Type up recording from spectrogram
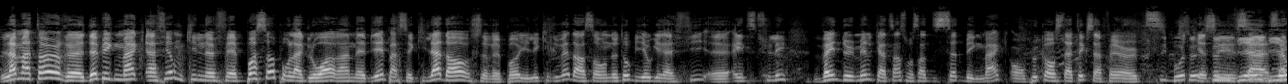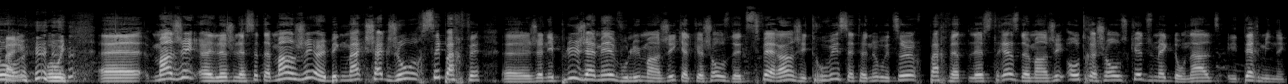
L'amateur euh, de Big Mac affirme qu'il ne fait pas ça pour la gloire, hein, mais bien parce qu'il adore ce repas. Il écrivait dans son autobiographie euh, intitulée 22 477 Big Mac. On peut constater que ça fait un petit bout que c'est ça, ça paraît. Oui, oui. Euh, manger, euh, là je le cite, manger un Big Mac chaque jour, c'est parfait. Euh, je n'ai plus jamais voulu manger quelque chose de différent. J'ai trouvé cette nourriture parfaite. Le stress de manger autre chose que du McDonald's est terminé.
